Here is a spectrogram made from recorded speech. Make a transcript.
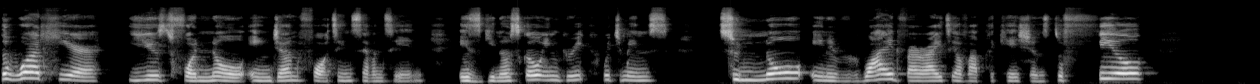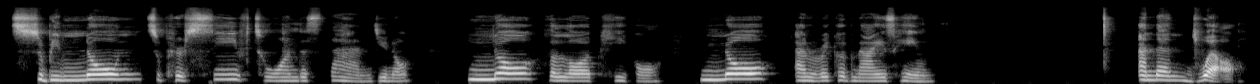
the word here used for know in John 14 17 is ginosko in Greek, which means to know in a wide variety of applications, to feel, to be known, to perceive, to understand, you know. Know the Lord, people. Know and recognize Him. And then dwell.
